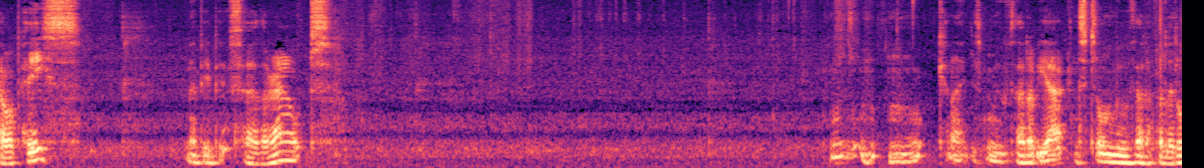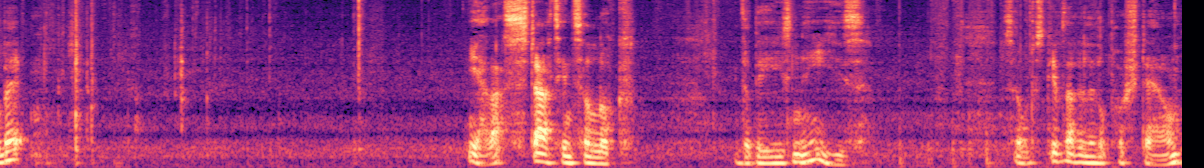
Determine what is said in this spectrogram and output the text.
our piece, maybe a bit further out. Mm, mm, mm, can I just move that up? Yeah, I can still move that up a little bit. Yeah, that's starting to look the bee's knees. So we'll just give that a little push down.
